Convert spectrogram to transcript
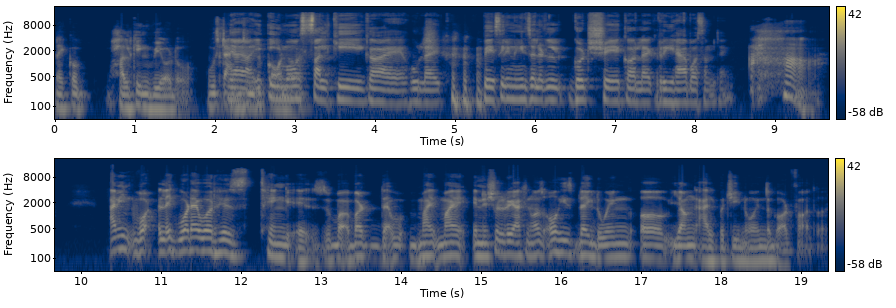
like a hulking weirdo who stands yeah, in the yeah corner. emo sulky guy who like basically needs a little good shake or like rehab or something. Huh. I mean, what like whatever his thing is, but, but the, my my initial reaction was, oh, he's like doing a young Al Pacino in The Godfather.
